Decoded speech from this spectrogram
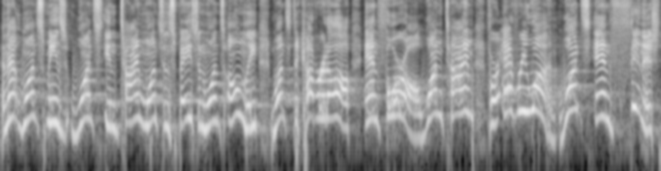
And that once means once in time, once in space, and once only, once to cover it all and for all. One time for everyone, once and finished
